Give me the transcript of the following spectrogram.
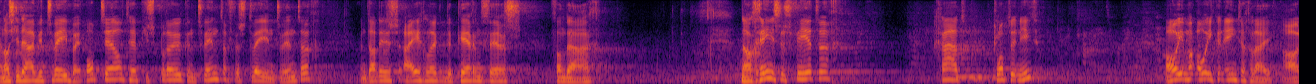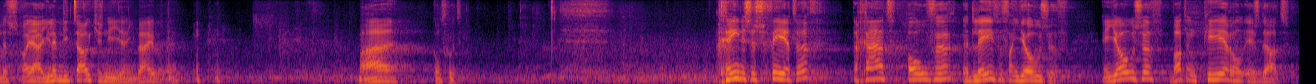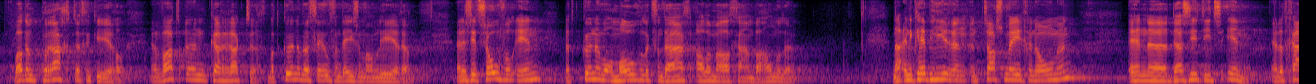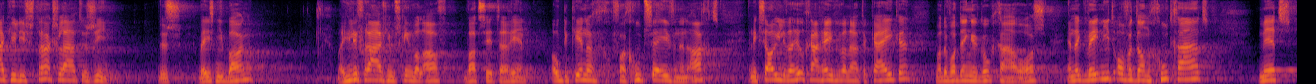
En als je daar weer 2 bij optelt, heb je spreuken 20, vers 22. En dat is eigenlijk de kernvers vandaag. Nou, Genesis 40 gaat... Klopt het niet? Oh, je, oh, je kunt één tegelijk. Oh, dus, oh ja, jullie hebben die touwtjes niet in je Bijbel, hè? maar, komt goed. Genesis 40, dat gaat over het leven van Jozef. En Jozef, wat een kerel is dat. Wat een prachtige kerel. En wat een karakter. Wat kunnen we veel van deze man leren. En er zit zoveel in, dat kunnen we onmogelijk vandaag allemaal gaan behandelen. Nou, en ik heb hier een, een tas meegenomen. En uh, daar zit iets in. En dat ga ik jullie straks laten zien. Dus wees niet bang. Maar jullie vragen je misschien wel af, wat zit daarin? Ook de kinderen van groep 7 en 8. En ik zou jullie wel heel graag even willen laten kijken. Maar er wordt denk ik ook chaos. En ik weet niet of het dan goed gaat met,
